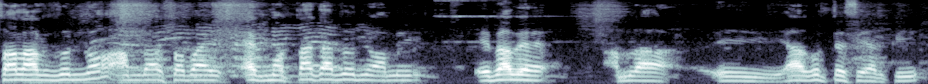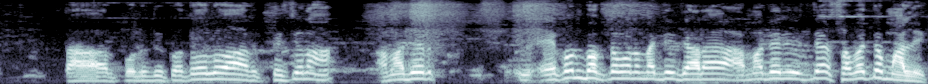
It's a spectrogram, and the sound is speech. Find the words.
চলার জন্য, আমরা সবাই একমত থাকার জন্য আমি এভাবে আমরা এই ইয়া করতেছি আর কি। তারপরে যে কত হলো আর কিছু না, আমাদের এখন বর্তমান মধ্যে যারা আমাদের এটা সবাই তো মালিক।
